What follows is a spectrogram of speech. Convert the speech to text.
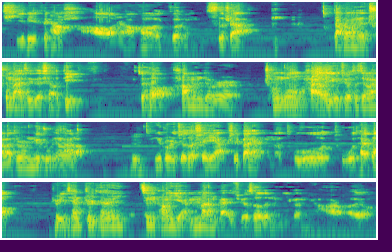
体力非常好，然后各种厮杀，大壮也出卖自己的小弟，最后他们就是成功。还有一个角色进来了，就是女主进来了，嗯，女主这角色谁演？谁扮演的呢？土土屋太凤，是以前之前经常演漫改角色的这么一个女孩儿，哎呦，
